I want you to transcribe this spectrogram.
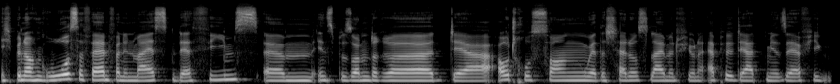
Ich bin auch ein großer Fan von den meisten der Themes, ähm, insbesondere der Outro-Song Where the Shadows Lie mit Fiona Apple. Der hat mir sehr viel,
